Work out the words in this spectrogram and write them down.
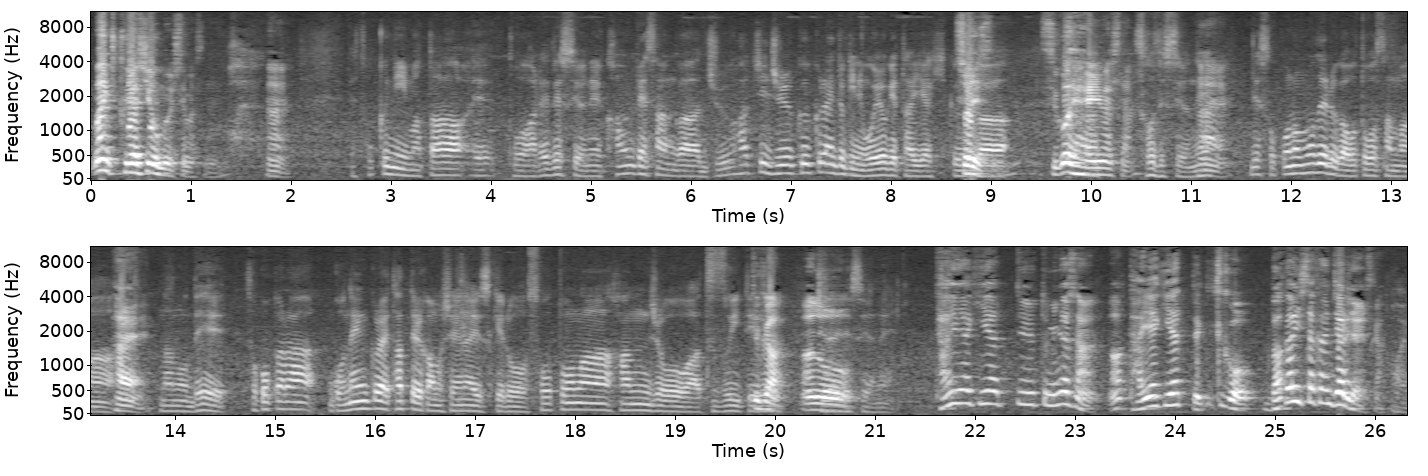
毎日悔しい思いをしてますね。はい。で特にまた、えっとあれですよね。神戸さんが1819くらいの時に泳げたい焼きくそうんでがすすごい流行りました。そうですよね、はい。でそこのモデルがお父様はい。なので、そこから5年くらい経ってるかもしれないですけど相当な繁盛は続いている時代ですよね。たい焼き屋っていうと皆さんあたい焼き屋って結構バカにした感じあるじゃないですか。はい。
